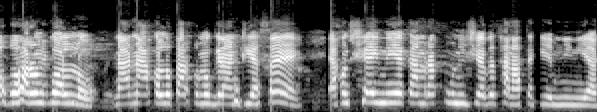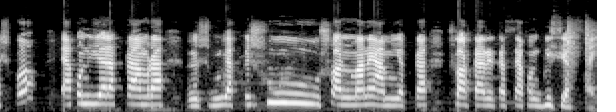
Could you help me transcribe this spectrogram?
অপহরণ করল, না না করল তার কোনো গ্যারান্টি আছে? এখন সেই মেয়েকে আমরা কোন হিসেবে থানা থেকে এমনি নিয়ে আসব? এখন ইয়ার একটা আমরা একটা সুসম্মানে আমি একটা সরকারের কাছে এখন বিশ্বাস চাই।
